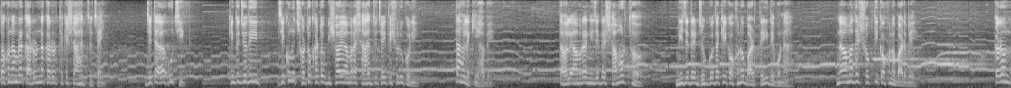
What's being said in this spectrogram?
তখন আমরা কারোর না কারোর থেকে সাহায্য চাই, যেটা উচিত। কিন্তু যদি যে কোনো ছোটোখাটো বিষয়ে আমরা সাহায্য চাইতে শুরু করি, তাহলে কি হবে? তাহলে আমরা নিজেদের সামর্থ্য, নিজেদের যোগ্যতাকে কখনো বাড়তেই দেব না। না আমাদের শক্তি কখনো বাড়বে। কারণ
